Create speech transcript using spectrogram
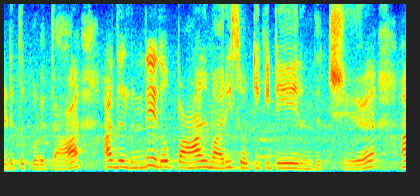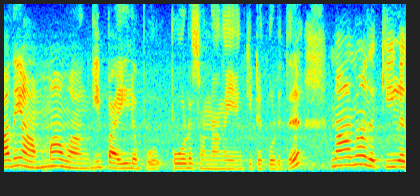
எடுத்து கொடுத்தா அதுலேருந்து ஏதோ பால் மாதிரி சொட்டிக்கிட்டே இருந்துச்சு. அதையும் அம்மா வாங்கி பையில் போ போட சொன்னாங்க என்கிட்ட கொடுத்து. நானும் அதை கீழே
